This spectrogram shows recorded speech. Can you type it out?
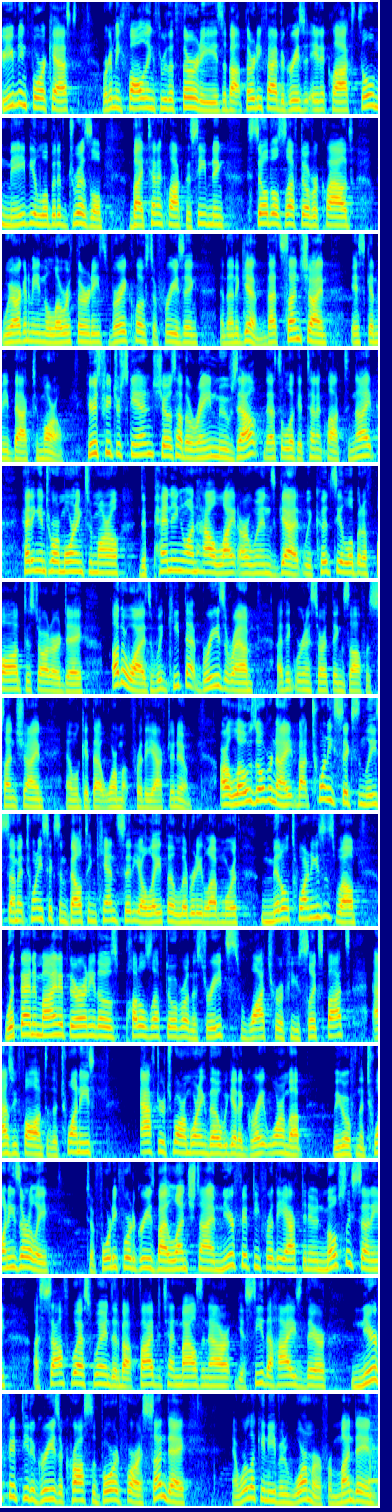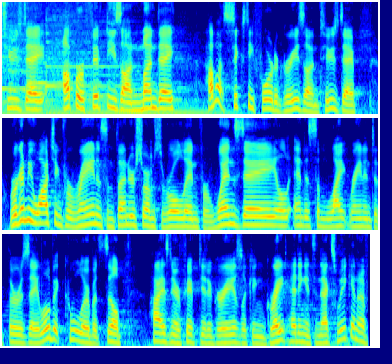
Your evening forecast, we're going to be falling through the 30s, about 35 degrees at 8 o'clock, still maybe a little bit of drizzle by 10 o'clock this evening. Still those leftover clouds. We are going to be in the lower 30s, very close to freezing. And then again, that sunshine is going to be back tomorrow. Here's Future Scan, shows how the rain moves out. That's a look at 10 o'clock tonight. Heading into our morning tomorrow, depending on how light our winds get, we could see a little bit of fog to start our day. Otherwise, if we can keep that breeze around, I think we're going to start things off with sunshine and we'll get that warm up for the afternoon. Our lows overnight, about 26 in Lee's Summit, 26 in Belton, Kansas City, Olathe, Liberty, Leavenworth, middle 20s as well. With that in mind, if there are any of those puddles left over on the streets, watch for a few slick spots as we fall into the 20s. After tomorrow morning, though, we get a great warm up. We go from the 20s early to 44 degrees by lunchtime, near 50 for the afternoon, mostly sunny, a southwest wind at about 5 to 10 miles an hour. You see the highs there near 50 degrees across the board for our Sunday. And we're looking even warmer for Monday and Tuesday, upper 50s on Monday. How about 64 degrees on Tuesday? We're going to be watching for rain and some thunderstorms to roll in for Wednesday. It'll end to some light rain into Thursday. A little bit cooler, but still highs near 50 degrees. Looking great heading into next weekend.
